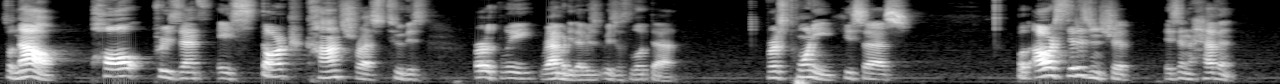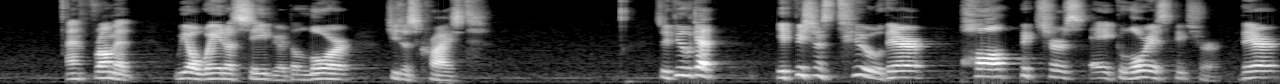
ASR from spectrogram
So now, Paul presents a stark contrast to this earthly remedy that we just looked at. Verse 20, he says, But our citizenship is in heaven. And from it, we await a Savior, the Lord Jesus Christ. So if you look at Ephesians 2, there Paul pictures a glorious picture. There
